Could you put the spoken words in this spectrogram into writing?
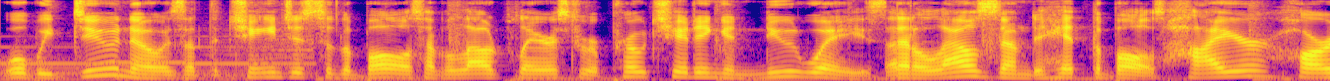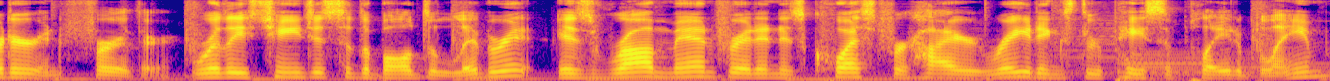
What we do know is that the changes to the balls have allowed players to approach hitting in new ways that allows them to hit the balls higher, harder, and further. Were these changes to the ball deliberate? Is Rob Manfred and his quest for higher ratings through pace of play to blame?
